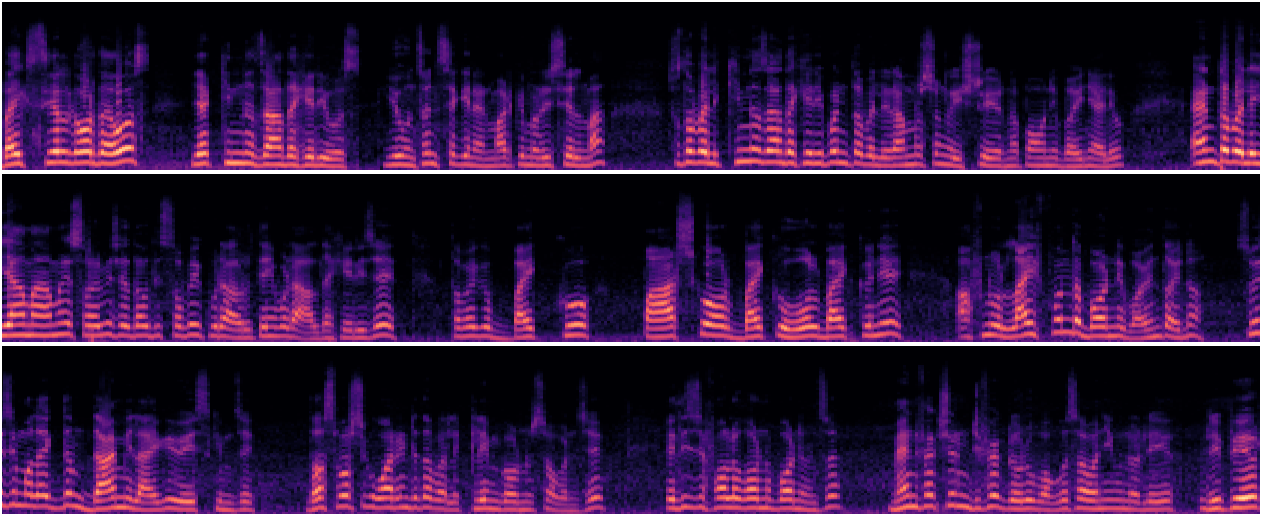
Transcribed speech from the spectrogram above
बाइक सेल गर्दा होस् या किन्न जाँदाखेरि होस् यो हुन्छ नि सेकेन्ड ह्यान्ड मार्केटमा रिसेलमा सो तपाईँले किन्न जाँदाखेरि पनि तपाईँले राम्रोसँग हिस्ट्री हेर्न पाउने भइ नै हाल्यो एन्ड तपाईँले यामामै सर्भिस यताउति सबै कुराहरू त्यहीँबाट हाल्दाखेरि चाहिँ तपाईँको बाइकको पार्ट्सको अरू बाइकको होल बाइकको नै आफ्नो लाइफ पनि त बढ्ने भयो नि त होइन। सो चाहिँ मलाई एकदम दामी लाग्यो यो स्किम चाहिँ। दस वर्षको वारेन्टी तपाईँहरूले क्लेम गर्नु छ भने चाहिँ यदि चाहिँ फलो गर्नुपर्ने हुन्छ। म्यानुफ्याक्चरिङ डिफेक्टहरू भएको छ भने उनीहरूले रिपेयर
